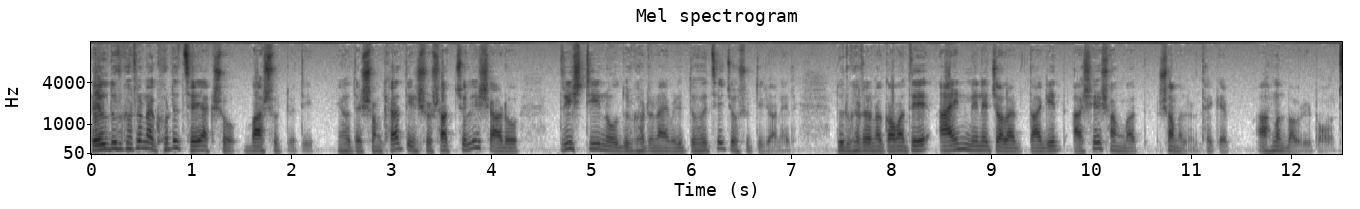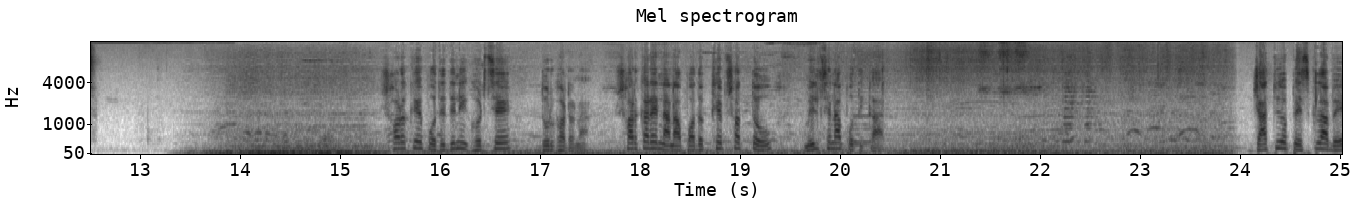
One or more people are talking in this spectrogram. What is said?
রেল দুর্ঘটনা ঘটেছে একশো বাষট্টিটি। নিহতের সংখ্যা তিনশো সাতচল্লিশ, আরও ত্রিশটি নৌ দুর্ঘটনায় মৃত্যু হয়েছে চৌষট্টি জনের। দুর্ঘটনা কমাতে আইন মেনে চলার তাগিদ আসে সংবাদ সম্মেলন থেকে। আহমদ বাবুর রিপোর্ট। সড়কে প্রতিদিনই ঘটছে দুর্ঘটনা। সরকারের নানা পদক্ষেপ সত্ত্বেও মিলছে না প্রতিকার। জাতীয় প্রেস ক্লাবে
